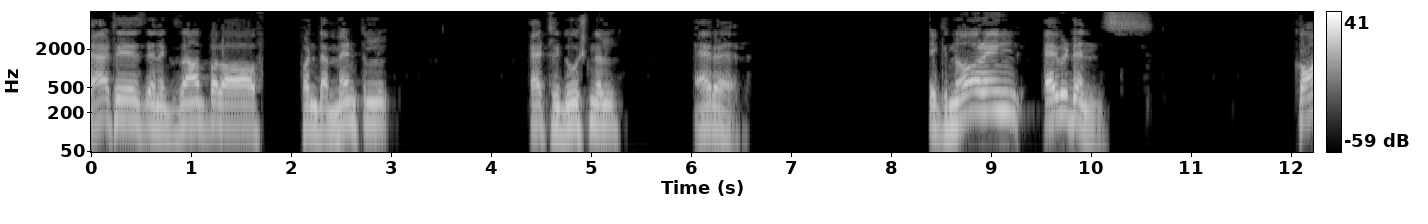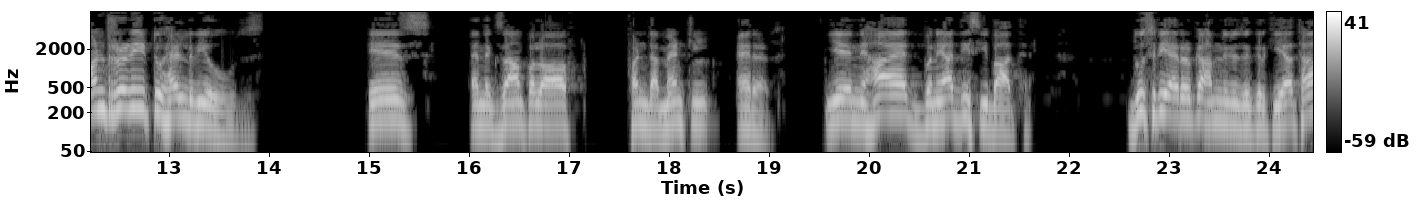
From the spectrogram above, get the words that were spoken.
that is an example of fundamental attributional error ignoring evidence contrary to held views is an example of fundamental error یہ نہایت بنیادی سی بات ہے دوسری ایرر کا ہم نے جو ذکر کیا تھا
